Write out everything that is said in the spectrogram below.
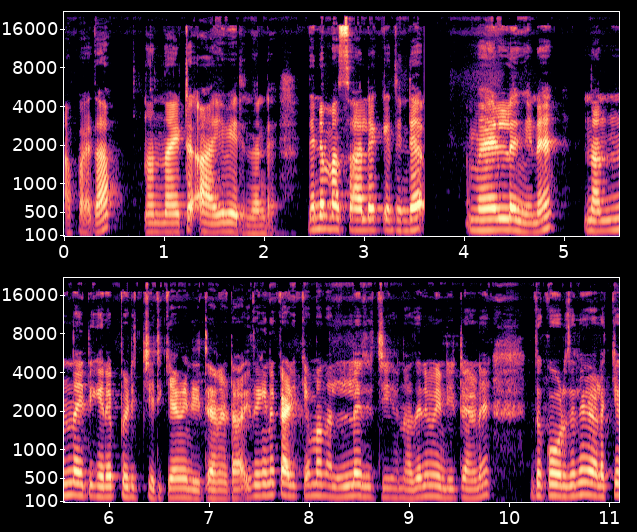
അപ്പോൾ ഇതാ നന്നായിട്ട് ആയി വരുന്നുണ്ട്. ഇതിന്റെ മസാലയൊക്കെ ഇതിന്റെ മേളിലിങ്ങനെ നന്നായിട്ട് ഇങ്ങനെ പിടിച്ചിരിക്കാൻ വേണ്ടിയിട്ടാണ് കേട്ടോ. ഇതിങ്ങനെ കഴിക്കുമ്പോൾ നല്ല രുചിയാണ്. അതിന് വേണ്ടിയിട്ടാണ് ഇത് കൂടുതൽ ഇളക്കി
